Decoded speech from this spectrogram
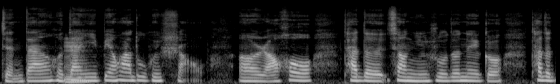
简单和单一，变化度会少。呃，然后它的像您说的那个，它的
